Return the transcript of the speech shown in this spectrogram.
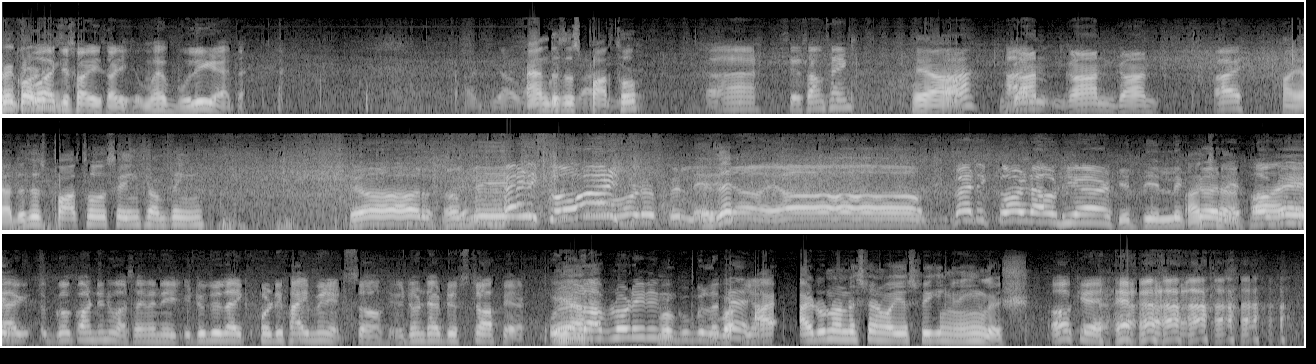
Oh, recording. अच्छा sorry sorry मैं भूल ही गया था. And this is Partho. Ah, say something. Yeah. गान गान गान Hi. Ah, yeah, this is Partho saying something. प्यार हमें Very cold. छोड़ पे ले Is it? आया Very cold out here. कि दिल अच्छा। करे हाय Okay, I- go continuous. I mean, it, it will be like 45 minutes, so you don't have to stop here. We will Yeah. upload it in But- Google but okay I, I don't understand why you're speaking in English. Okay.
